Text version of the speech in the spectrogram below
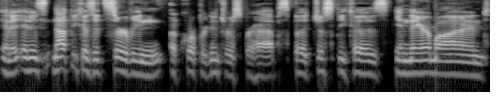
And, it, and it's not because it's serving a corporate interest, perhaps, but just because in their mind,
